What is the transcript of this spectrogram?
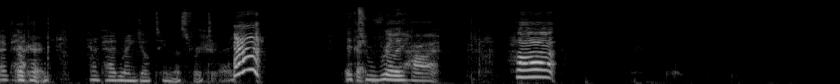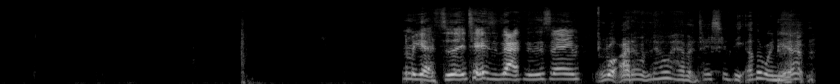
I've had. Okay. I've had my guiltiness for today. Ah! It's okay. really hot. Hot. Let me guess. Do they taste exactly the same? Well, I don't know. I haven't tasted the other one yet.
